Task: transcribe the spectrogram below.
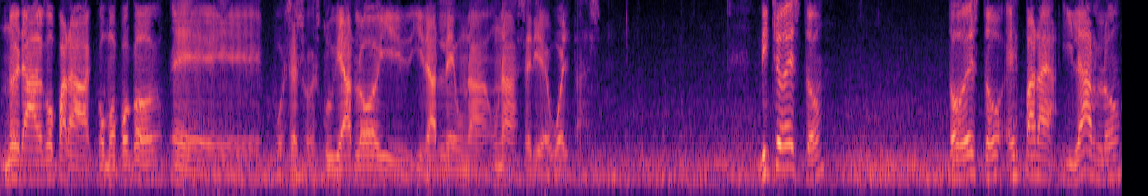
no era algo para, como poco, eh, pues eso, estudiarlo y, darle una, serie de vueltas. Dicho esto, todo esto es para hilarlo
